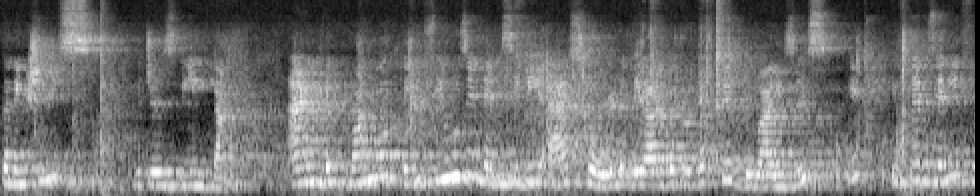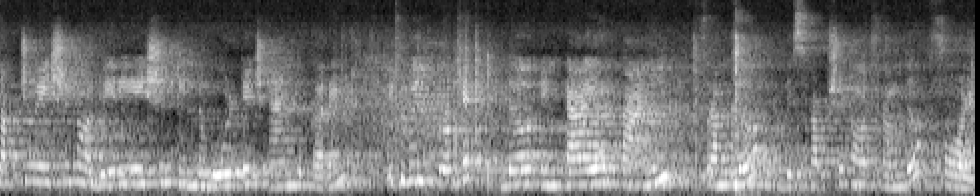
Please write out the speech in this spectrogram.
connections which is being done. And one more thing, fuse and MCB as told, they are the protective devices, okay. If there is any fluctuation or variation in the voltage and the current, it will protect the entire panel from the disruption or from the fault.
